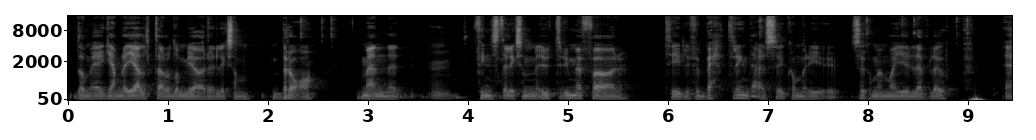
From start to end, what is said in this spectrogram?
de är gamla hjältar och de gör det liksom bra. Men mm. finns det liksom utrymme för tydlig förbättring där så kommer, ju, så kommer man ju levla upp eh,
